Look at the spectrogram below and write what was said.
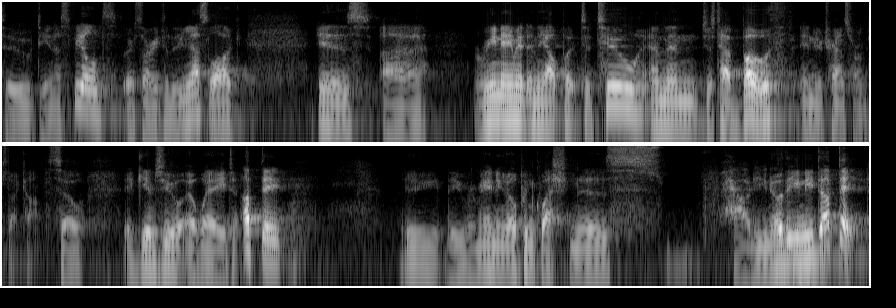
to DNS fields, or sorry, to the DNS log, is uh, rename it in the output to 2, and then just have both in your transforms.conf. So it gives you a way to update. The, the remaining open question is, how do you know that you need to update?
